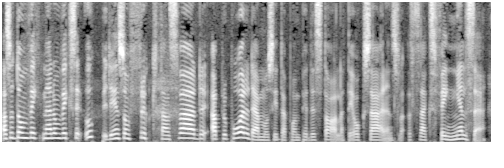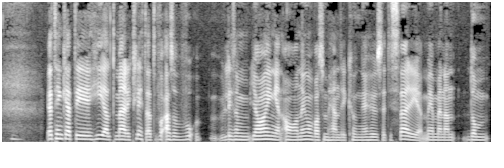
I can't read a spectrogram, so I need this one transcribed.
Alltså de, när de växer upp, det är en sån fruktansvärd, apropå det där med att sitta på en pedestal, att det också är en slags fängelse. Mm. Jag tänker att det är helt märkligt att, alltså, liksom, jag har ingen aning om vad som händer i kungahuset i Sverige, men jag menar, de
